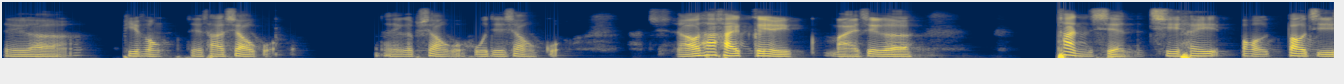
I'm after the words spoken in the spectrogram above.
那个披风，这是它的效果，它一个效果蝴蝶效果。然后他还可以买这个探险漆黑暴暴击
